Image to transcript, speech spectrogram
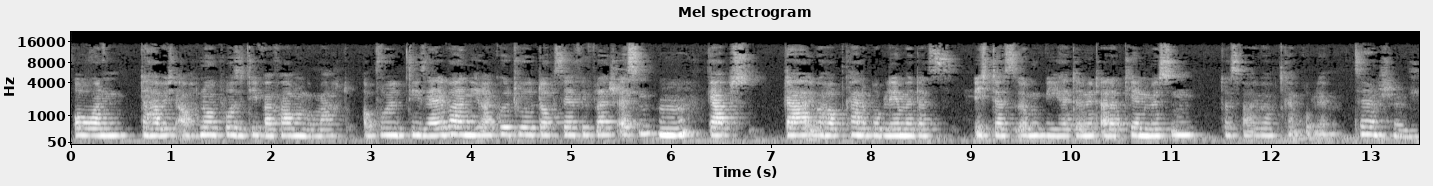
und da habe ich auch nur positive Erfahrungen gemacht. Obwohl die selber in ihrer Kultur doch sehr viel Fleisch essen, mhm. gab es da überhaupt keine Probleme, dass ich das irgendwie hätte mit adaptieren müssen. Das war überhaupt kein Problem. Sehr schön.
